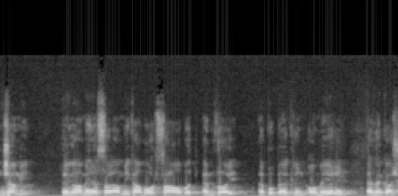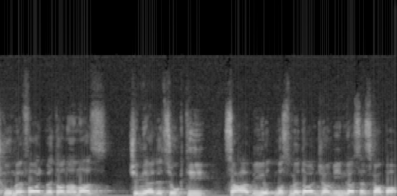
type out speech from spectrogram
në xhami. Pejgamberi sallam i ka marr sahabët e mëdhoj, Ebu Bekrin, Omerin, edhe ka shku me fal me ta namaz që me ja leju këtij sahabiut mos me dal në xhami ngase s'ka pa.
